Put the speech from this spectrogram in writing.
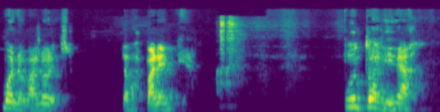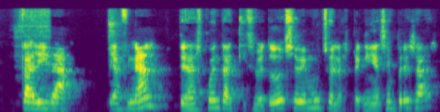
bueno, valores, transparencia, puntualidad, calidad, y al final te das cuenta que sobre todo se ve mucho en las pequeñas empresas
